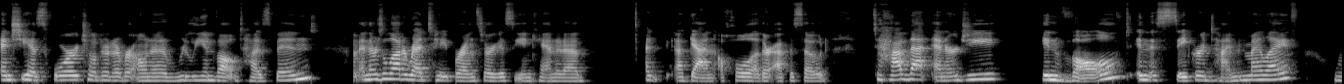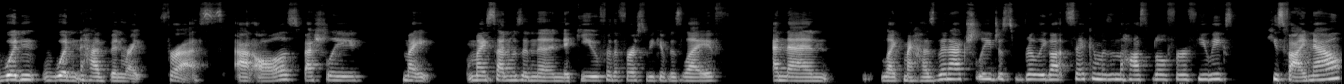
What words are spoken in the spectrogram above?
and she has four children of her own and a really involved husband and there's a lot of red tape around surrogacy in Canada. Again, a whole other episode. To have that energy involved in this sacred time in my life wouldn't wouldn't have been right for us at all, especially my my son was in the NICU for the first week of his life and then like my husband actually just really got sick and was in the hospital for a few weeks. He's fine now,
